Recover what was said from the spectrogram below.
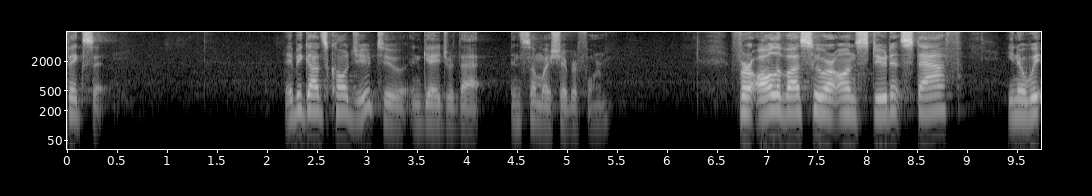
fix it. Maybe God's called you to engage with that in some way, shape, or form. For all of us who are on student staff, you know, we,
